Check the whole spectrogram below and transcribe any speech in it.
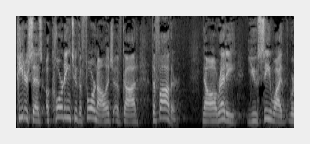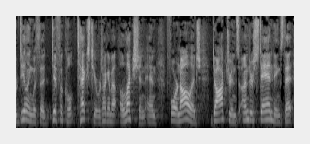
Peter says, according to the foreknowledge of God the Father. Now, already you see why we're dealing with a difficult text here. We're talking about election and foreknowledge, doctrines, understandings that,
